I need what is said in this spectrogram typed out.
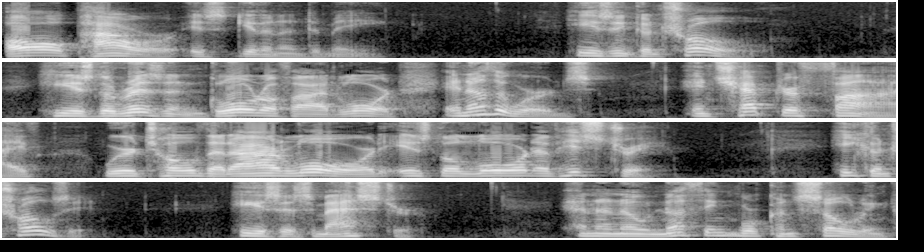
All power is given unto me. He is in control. He is the risen, glorified Lord. In other words, in chapter 5, we're told that our Lord is the Lord of history. He controls it, He is its master. And I know nothing more consoling.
